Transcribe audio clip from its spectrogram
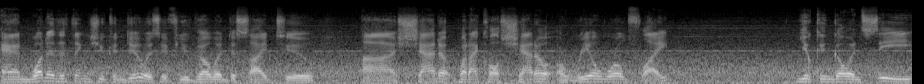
And one of the things you can do is if you go and decide to uh, shadow, what I call shadow a real world flight, you can go and see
